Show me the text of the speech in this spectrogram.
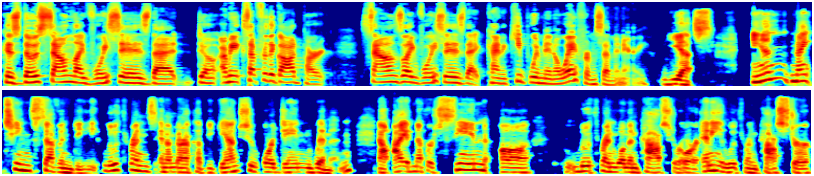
because those sound like voices that don't, I mean, except for the God part, sounds like voices that kind of keep women away from seminary. Yes. In 1970, Lutherans in America began to ordain women. Now, I had never seen uh, Lutheran woman pastor or any Lutheran pastor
